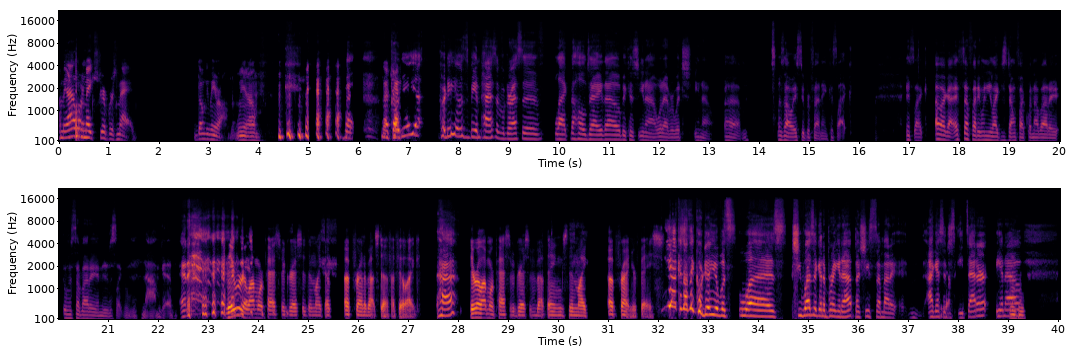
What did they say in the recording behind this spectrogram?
I mean, I don't want to make strippers mad. Don't get me wrong, you know. But Not trying- Cordelia, Cordelia was being passive aggressive like the whole day though, because you know whatever, which you know um was always super funny because like it's like oh my god, it's so funny when you like just don't fuck with nobody with somebody and you're just like mm, nah, I'm good. And they were a lot more passive aggressive than like up upfront about stuff. I feel like huh? they were a lot more passive aggressive about things than like upfront in your face. Yeah, because I think Cordelia was was she wasn't gonna bring it up, but she's somebody. I guess it just eats at her, you know.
